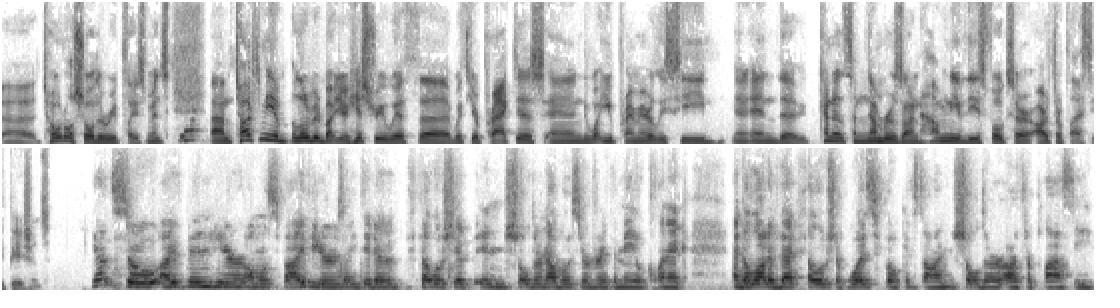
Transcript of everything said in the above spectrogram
uh, total shoulder replacements. Yeah. Um, talk to me a, a, little bit about your history with uh, with your practice and what you primarily see, and, and kind of some numbers on how many of these folks are arthroplasty patients. Yeah, so I've been here almost five years. I did a fellowship in shoulder and elbow surgery at the Mayo Clinic, and a lot of that fellowship was focused on shoulder arthroplasty.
